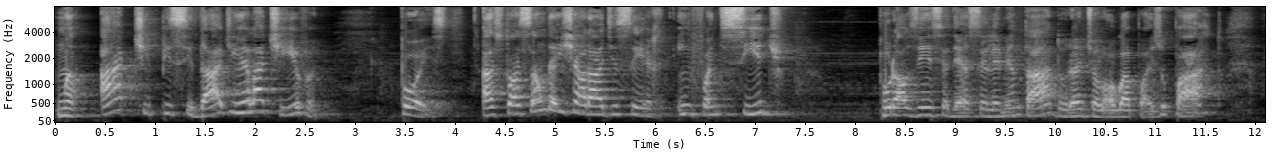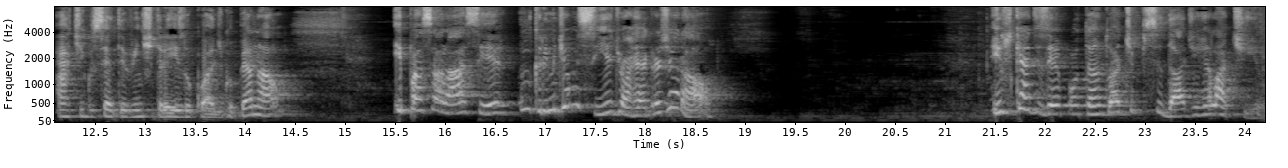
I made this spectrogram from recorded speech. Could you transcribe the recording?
uma atipicidade relativa, pois a situação deixará de ser infanticídio por ausência dessa elementar durante ou logo após o parto, artigo 123 do Código Penal, e passará a ser um crime de homicídio, a regra geral. Isso quer dizer, portanto, a tipicidade relativa.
